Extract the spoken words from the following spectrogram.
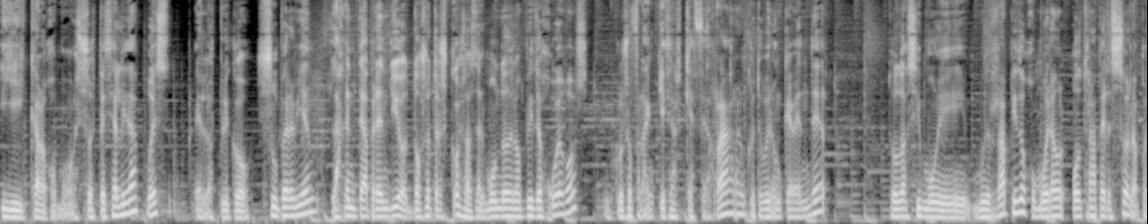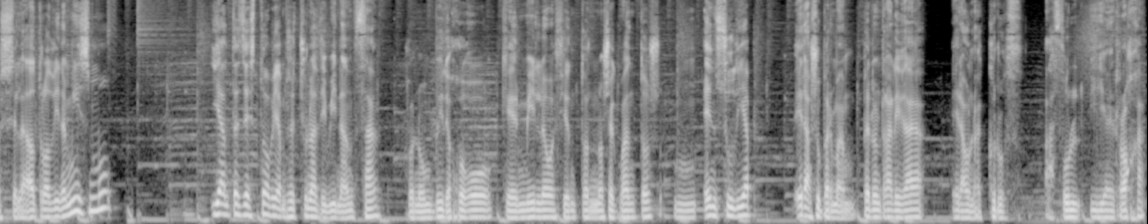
Y claro, como es su especialidad, pues él lo explicó súper bien. La gente aprendió dos o tres cosas del mundo de los videojuegos, incluso franquicias que cerraron, que tuvieron que vender. Todo así muy, muy rápido. Como era otra persona, pues se le da otro dinamismo. Y antes de esto habíamos hecho una adivinanza con un videojuego que en 1900 no sé cuántos, mm, en su día era Superman, pero en realidad era una cruz azul y roja.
